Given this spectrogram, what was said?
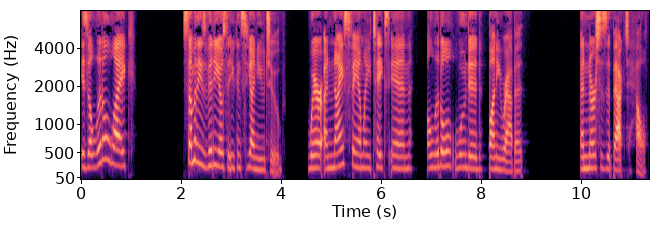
is a little like some of these videos that you can see on YouTube, where a nice family takes in a little wounded bunny rabbit and nurses it back to health.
